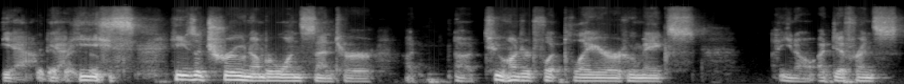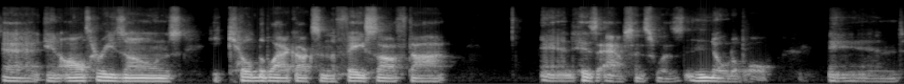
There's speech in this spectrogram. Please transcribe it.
Yeah, yeah, he's he's a true number one center, a, a 200 foot player who makes you know a difference at, in all three zones. He killed the Blackhawks in the face-off dot, and his absence was notable. And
